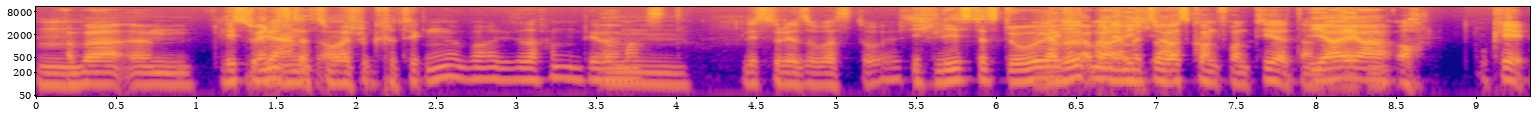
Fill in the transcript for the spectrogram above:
Mhm. Aber ähm, liest du wenn gerne zum Beispiel Kritiken über die Sachen, die du ähm, machst? Liest du dir sowas durch? Ich lese das durch. Da wird man ja mit sowas konfrontiert. Dann ja, ja. Auch okay,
